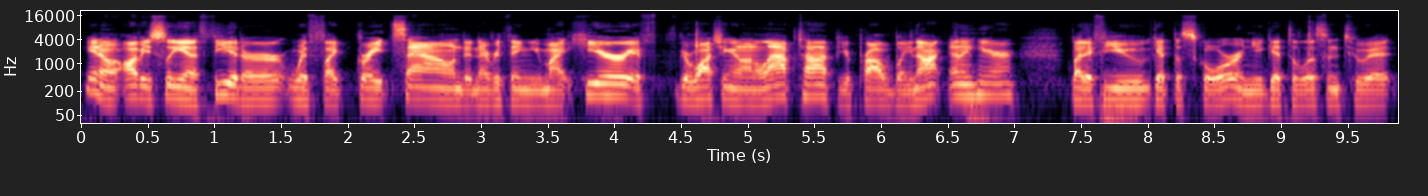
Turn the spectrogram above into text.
you know obviously in a theater with like great sound and everything you might hear if you're watching it on a laptop you're probably not going to hear but if you get the score and you get to listen to it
